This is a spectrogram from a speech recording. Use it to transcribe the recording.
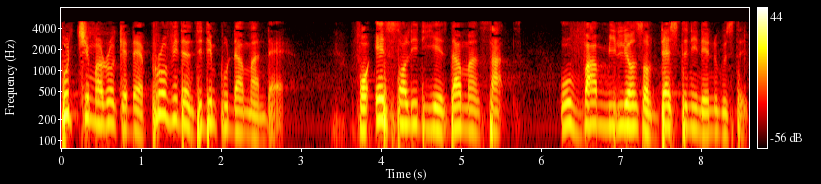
put Chimaroke there. Providence didn't put that man there. For eight solid years, that man sat over millions of destiny in Enugu State.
